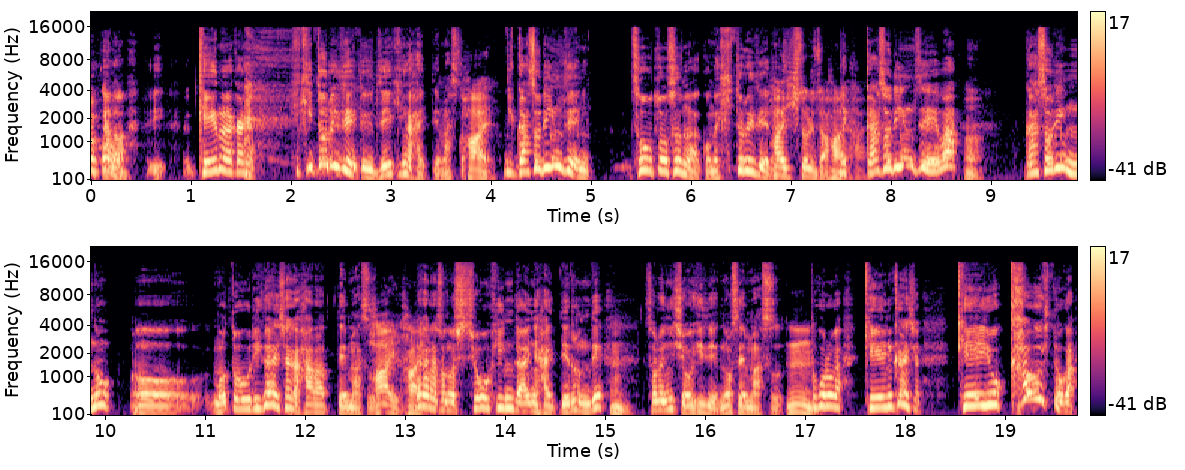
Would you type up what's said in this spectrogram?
あのい経営の中には引き取り税という税金が入っていますと、はい。でガソリン税に相当するのはこの引き取り税なんはい、です、一人で、はい、ではい。ガソリン税は、うんガソリンの、お元売り会社が払ってます、はいはい。だからその商品代に入ってるんで、ん。それに消費税乗せます、ん。ところが経営に関しては経営を買う人が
